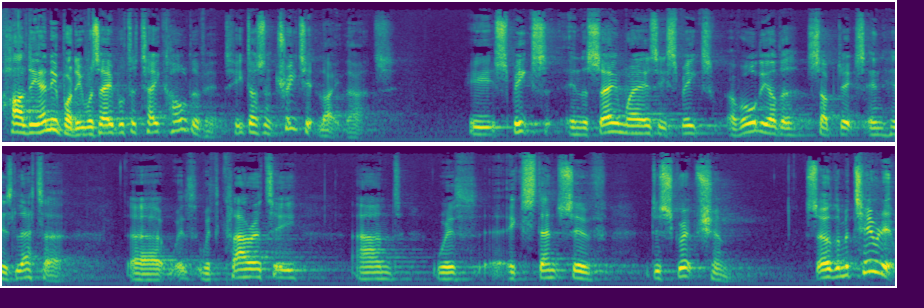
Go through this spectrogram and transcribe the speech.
hardly anybody was able to take hold of it. He doesn't treat it like that. He speaks in the same way as he speaks of all the other subjects in his letter, uh, with, with clarity and with extensive description. So the material,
